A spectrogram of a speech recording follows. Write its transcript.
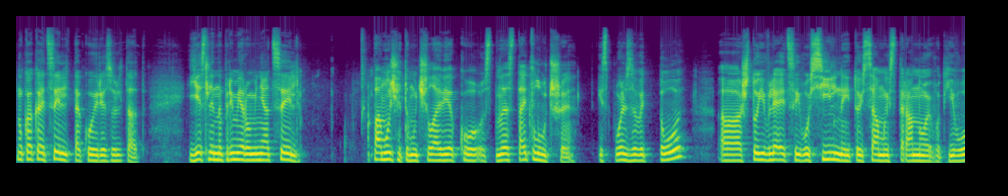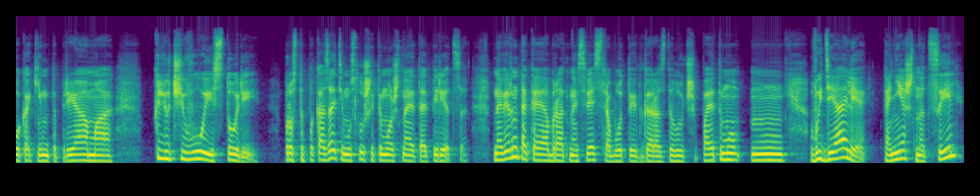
Ну, какая цель, такой результат. Если, например, у меня цель помочь этому человеку стать лучше, использовать то, а, что является его сильной, той самой стороной, вот его каким-то прямо ключевой историей. Просто показать ему, слушай, ты можешь на это опереться. Наверное, такая обратная связь сработает гораздо лучше. Поэтому в идеале, конечно, цель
